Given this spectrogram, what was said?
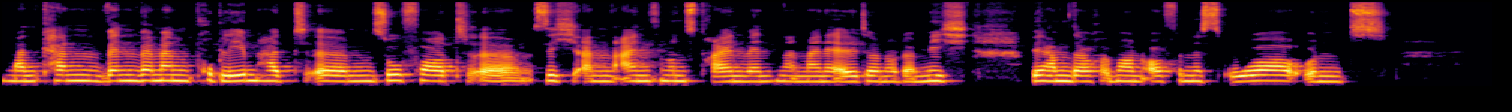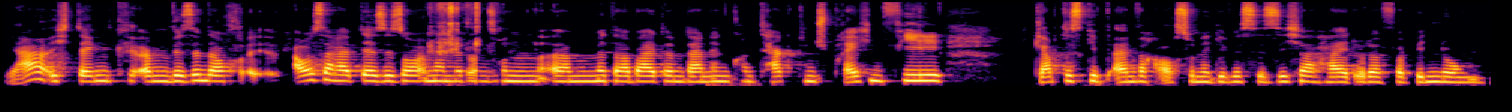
man kann, wenn, wenn man ein Problem hat, ähm, sofort äh, sich an einen von uns dreien wenden, an meine Eltern oder mich. Wir haben da auch immer ein offenes Ohr und ja, ich denke, ähm, wir sind auch außerhalb der Saison immer mit unseren ähm, Mitarbeitern dann in Kontakt und sprechen viel. Ich glaube, das gibt einfach auch so eine gewisse Sicherheit oder Verbindung.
